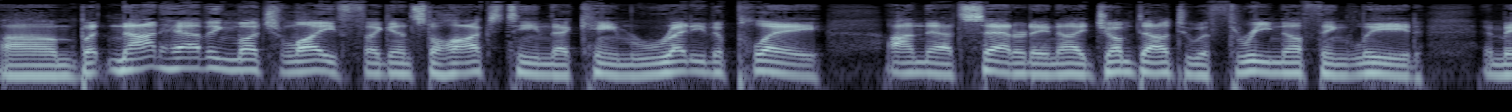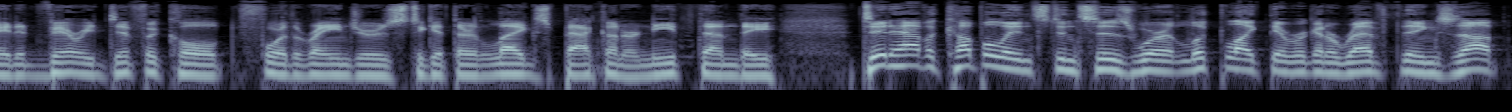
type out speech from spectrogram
Um, but not having much life against a Hawks team that came ready to play on that Saturday night, jumped out to a 3 nothing lead and made it very difficult for the Rangers to get their legs back underneath them. They did have a couple instances where it looked like they were going to rev things up.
